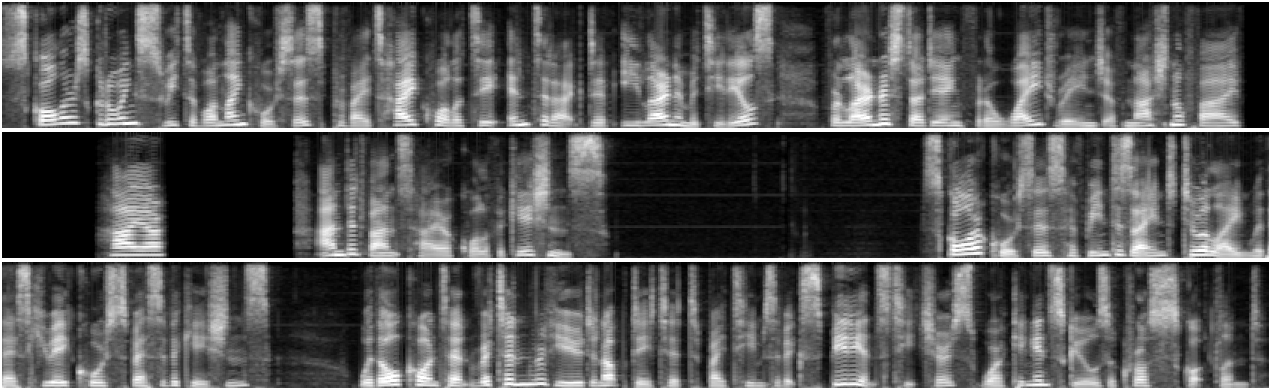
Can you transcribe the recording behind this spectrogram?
Scholar's growing suite of online courses provides high quality interactive e learning materials for learners studying for a wide range of National 5, higher, and advanced higher qualifications. Scholar courses have been designed to align with SQA course specifications, with all content written, reviewed, and updated by teams of experienced teachers working in schools across Scotland.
